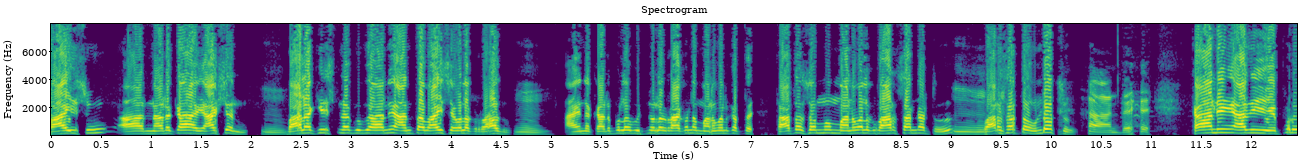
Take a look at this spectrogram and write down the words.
వాయిస్ ఆ నడక యాక్షన్. బాలకృష్ణకు గానీ అంత వాయిస్ ఎవరికి రాదు. ఆయన కడుపులో పుట్టిన వాళ్ళకి రాకుండా మనవనికి వస్తాయి. తాత సొమ్ము మనవలకు వారసు అన్నట్టు. వారసత్వం ఉండొచ్చు అంతే కానీ అది ఎప్పుడు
